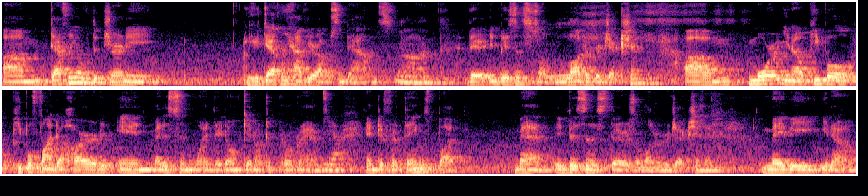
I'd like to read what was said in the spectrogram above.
Um, definitely over the journey, you definitely have your ups and downs. Mm-hmm. Uh, there in business, there's a lot of rejection. Um, more, you know, people people find it hard in medicine when they don't get onto programs yeah. and, and different things. But man, in business, there's a lot of rejection and maybe you know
